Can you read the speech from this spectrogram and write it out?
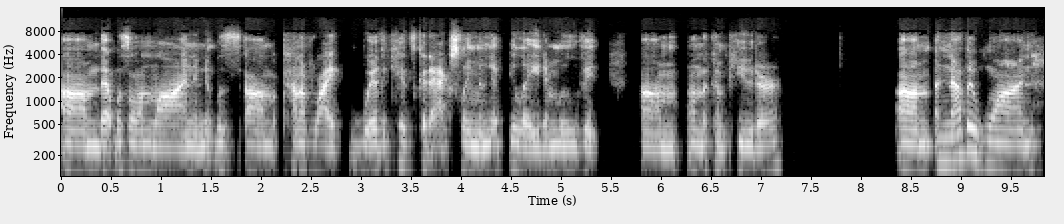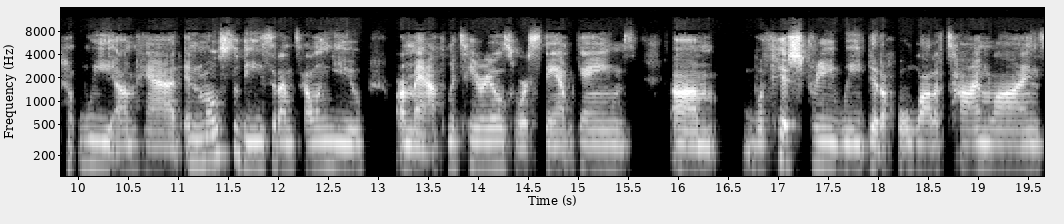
um, that was online, and it was um, kind of like where the kids could actually manipulate and move it um, on the computer. Um, another one we um, had, and most of these that I'm telling you are math materials, were stamp games. Um, with history, we did a whole lot of timelines,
